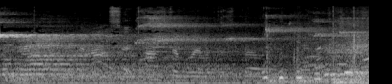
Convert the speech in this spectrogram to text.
Cannot sit comfortably with this belt.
